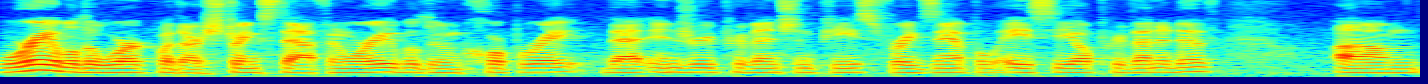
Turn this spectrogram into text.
We're able to work with our strength staff and we're able to incorporate that injury prevention piece, for example, ACL preventative, um,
